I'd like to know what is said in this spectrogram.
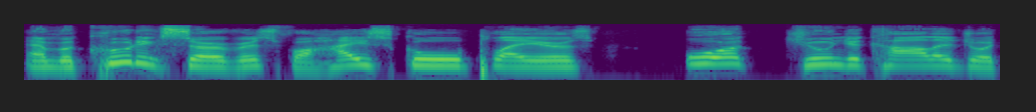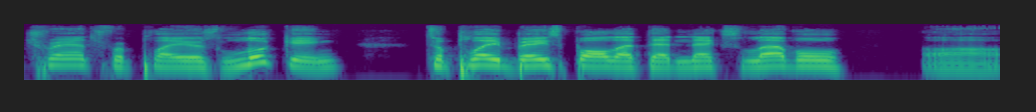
and recruiting service for high school players or junior college or transfer players looking to play baseball at that next level. Uh,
